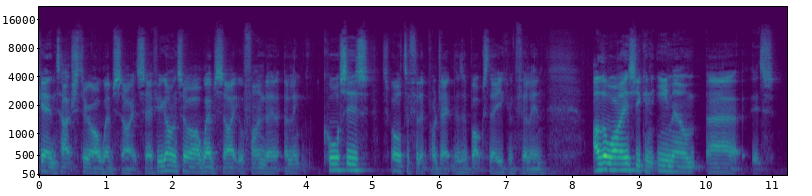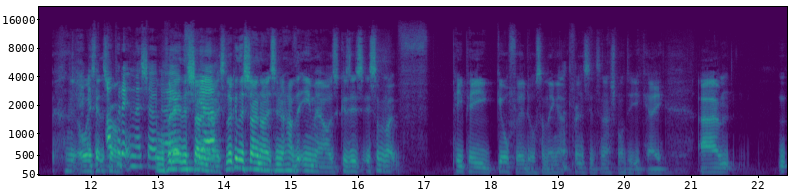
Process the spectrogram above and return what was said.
get in touch through our website. So if you go onto our website, you'll find a, a link courses. Scroll to Philip Project. There's a box there you can fill in. Otherwise, you can email. Uh, it's always get this I'll wrong. put it in the show We'll notes. put it in the show yeah. notes. Look in the show notes and you'll have the emails because it's, it's something like pp guildford or something at friendsinternational.uk. Um, m-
